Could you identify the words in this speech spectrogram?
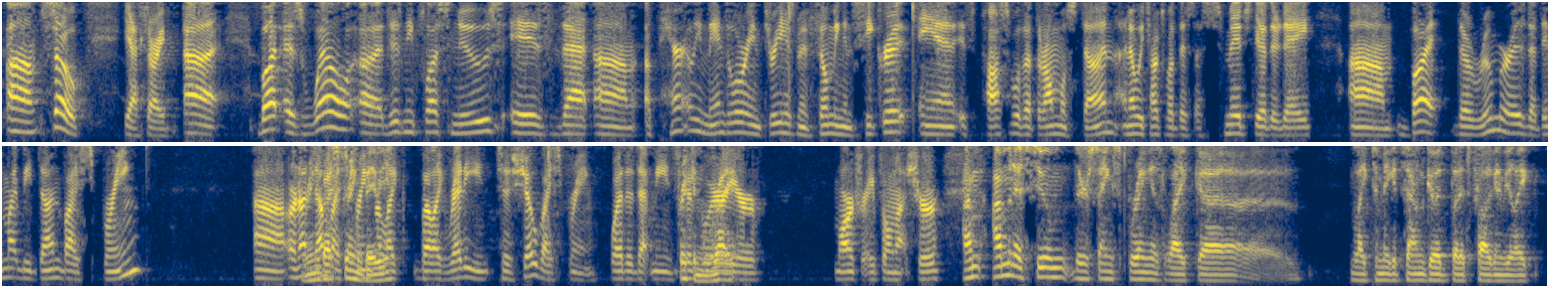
Um, so, yeah, sorry. Uh, but as well, uh, Disney Plus news is that um, apparently Mandalorian 3 has been filming in secret, and it's possible that they're almost done. I know we talked about this a smidge the other day, um, but the rumor is that they might be done by spring. Uh, or not Spring done by by, spring, spring, but like but like ready to show by spring. Whether that means Freaking February right. or March or April, I'm not sure. I'm I'm gonna assume they're saying spring is like uh like to make it sound good, but it's probably gonna be like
